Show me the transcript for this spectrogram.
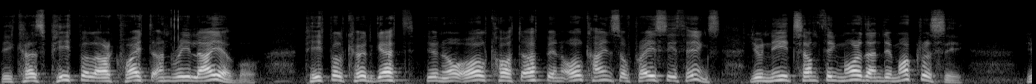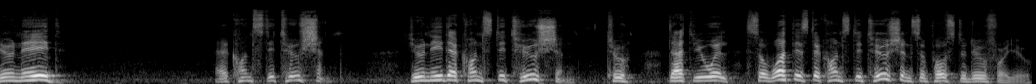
because people are quite unreliable. people could get, you know, all caught up in all kinds of crazy things. You need something more than democracy. You need a constitution. You need a constitution to that you will. So, what is the constitution supposed to do for you?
